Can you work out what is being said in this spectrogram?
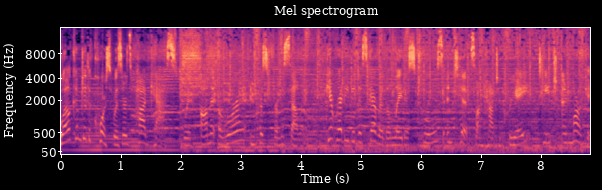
Welcome to the Course Wizards podcast with Amit Arora and Christopher Maselli. Get ready to discover the latest tools and tips on how to create, teach, and market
